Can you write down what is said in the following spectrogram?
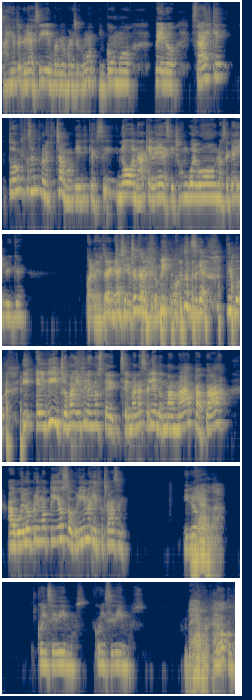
Ay, yo te quería decir porque me pareció como incómodo, pero, ¿sabes qué? ¿Tú aún estás saliendo con este chamo? Y que sí, no, nada que ver, ese hecho es un huevón, no sé qué, y yo que... Bueno, yo te venía a decir exactamente lo mismo. o sea, tipo. Y el bicho, man, ellos tenían, no sé, semanas saliendo. Mamá, papá, abuelo, primo, tío, sobrino y esta chama así. Y yo, Mierda. coincidimos, coincidimos. Verga. Loco.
